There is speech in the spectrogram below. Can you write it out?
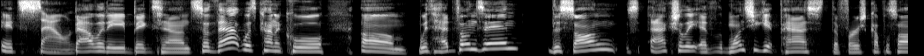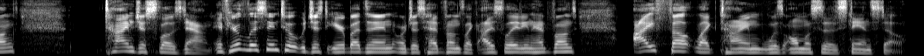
it's sound. ballady, big sound. So that was kind of cool. Um, with headphones in, the songs actually, once you get past the first couple songs, time just slows down. If you're listening to it with just earbuds in or just headphones, like isolating headphones, I felt like time was almost at a standstill.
